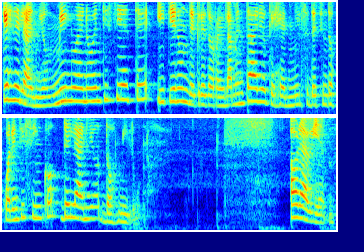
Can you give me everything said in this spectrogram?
que es del año 1997 y tiene un decreto reglamentario, que es el 1745 del año 2001. Ahora bien,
